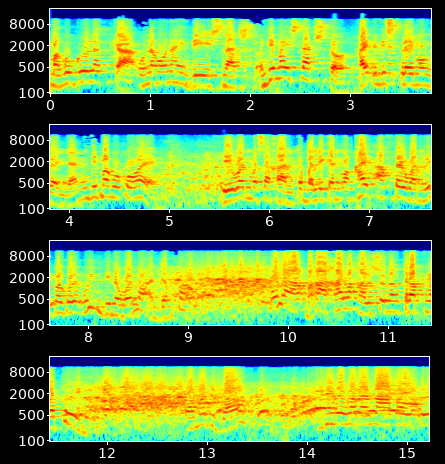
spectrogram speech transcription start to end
Magugulat ka. Unang-una, hindi snatch to. Hindi may snatch to. Kahit i-display mo ganyan, hindi makukuha eh. Iwan mo sa kanto, balikan mo. Kahit after one week, magulat, uy, hindi na wala. Andiyan pa. Wala. Baka akala kalso ng truck na to eh. Tama, di ba? Hindi naman nanakaw to.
